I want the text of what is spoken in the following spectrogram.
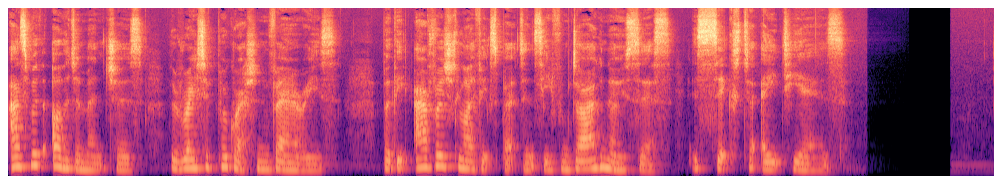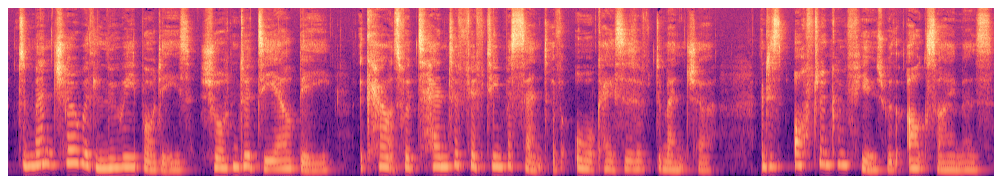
As with other dementias, the rate of progression varies, but the average life expectancy from diagnosis is 6 to 8 years. Dementia with Lewy bodies, shortened to DLB, accounts for 10 to 15% of all cases of dementia and is often confused with Alzheimer's.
